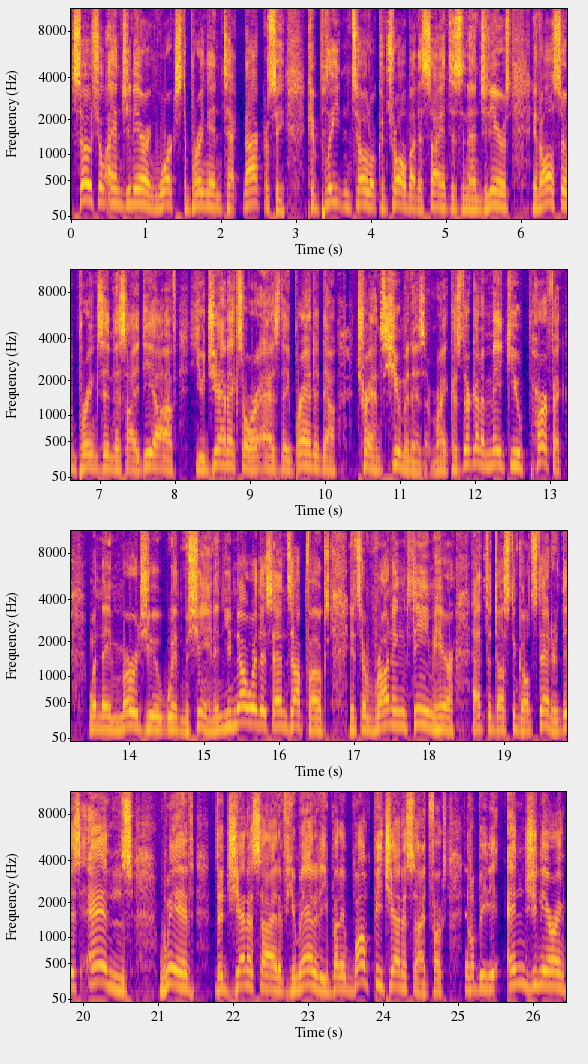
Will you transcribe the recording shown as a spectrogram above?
social engineering works to bring in technocracy, complete and total total control by the scientists and engineers. It also brings in this idea of eugenics, or as they brand it now, transhumanism, right? Because they're going to make you perfect when they merge you with machine. And you know where this ends up, folks. It's a running theme here at the Dustin Gold Standard. This ends with the genocide of humanity, but it won't be genocide, folks. It'll be the engineering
